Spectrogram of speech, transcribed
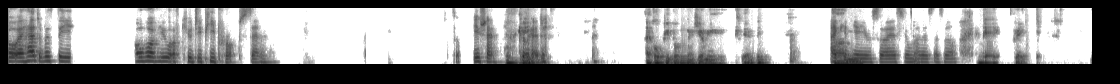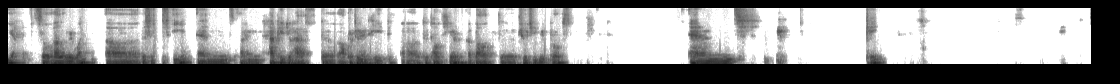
go ahead with the overview of QGP probes then. So Yushan, go ahead. I hope people can hear me clearly. I can hear Um, you, so I assume others as well. Okay, great. Yeah, so hello everyone. Uh, this is E, and I'm happy to have the opportunity uh, to talk here about the QGP probes. And okay.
